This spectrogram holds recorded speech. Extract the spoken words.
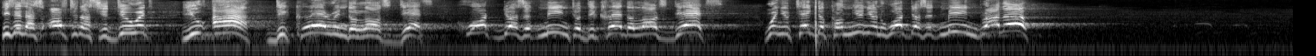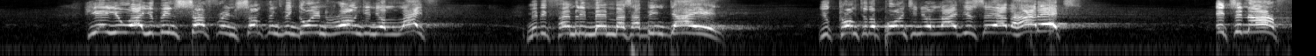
He says, as often as you do it, you are declaring the Lord's death. What does it mean to declare the Lord's death? When you take the communion, what does it mean, brother? Here you are, you've been suffering, something's been going wrong in your life. Maybe family members have been dying. You come to the point in your life, you say, I've had it. It's enough.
